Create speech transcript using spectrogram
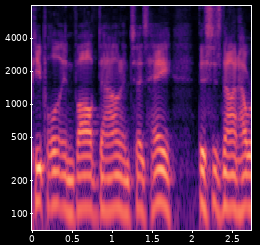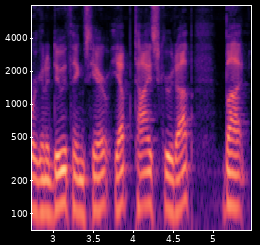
people involved down and says, hey, this is not how we're going to do things here. Yep, Ty screwed up, but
